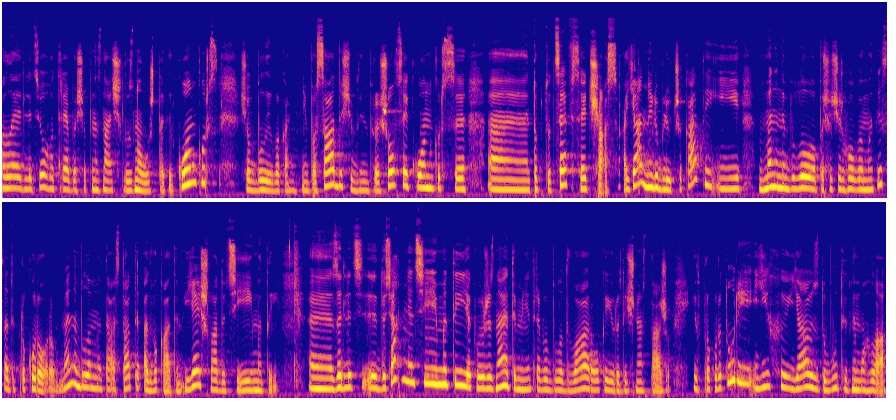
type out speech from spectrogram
Але для цього треба, щоб назначили знову ж таки конкурс, щоб були вакантні посади, щоб він пройшов цей конкурс. Е, тобто це все час. А я не люблю чекати, і в мене не було першочергової мети стати прокурором. В мене була мета стати адвокатом, і я йшла до цієї мети. Е, задля досягнення цієї мети, як ви вже знаєте, мені треба було два роки юридичного стажу. І в прокуратурі їх я здобути не могла.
